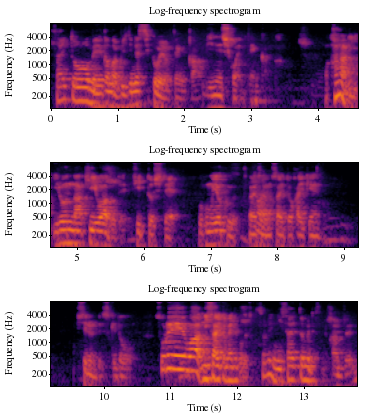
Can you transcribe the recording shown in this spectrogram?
サイト名がまあビジネス思考への転換ビジネス思考への転換か。まあかなりいろんなキーワードでヒットして僕もよく深井さんのサイトを拝見してるんですけど、それは2サイト目ってことですか？それ2サイト目ですね完全に。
